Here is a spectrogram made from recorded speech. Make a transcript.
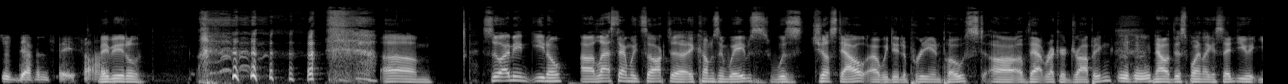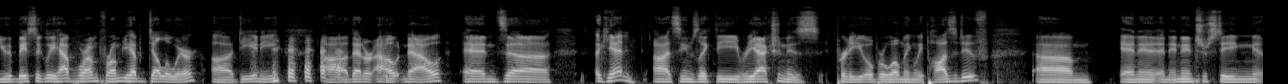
Just Devin's face on. Maybe it'll. um. So I mean, you know, uh, last time we talked, uh, "It Comes in Waves" was just out. Uh, we did a pre and post uh, of that record dropping. Mm-hmm. Now at this point, like I said, you you basically have where I'm from. You have Delaware, uh, D and E, uh, that are out now. And uh, again, uh, it seems like the reaction is pretty overwhelmingly positive. Um, and in an interesting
